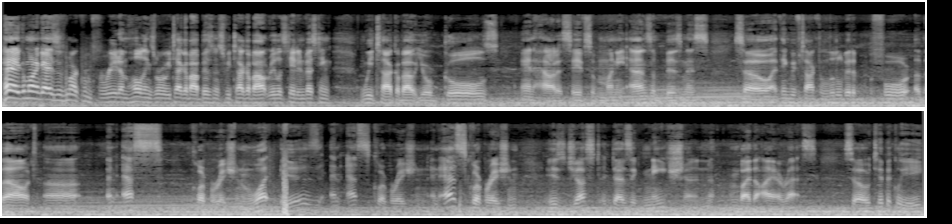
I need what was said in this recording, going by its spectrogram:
Hey, good morning, guys. This is Mark from Freedom Holdings, where we talk about business, we talk about real estate investing, we talk about your goals and how to save some money as a business. So, I think we've talked a little bit before about uh, an S corporation. What is an S corporation? An S corporation is just a designation by the IRS. So, typically,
